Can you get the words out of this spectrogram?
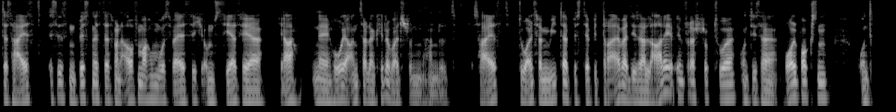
das heißt, es ist ein Business, das man aufmachen muss, weil es sich um sehr, sehr, ja, eine hohe Anzahl an Kilowattstunden handelt. Das heißt, du als Vermieter bist der Betreiber dieser Ladeinfrastruktur und dieser Wallboxen und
